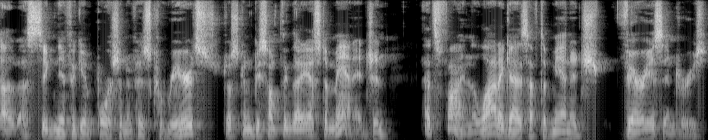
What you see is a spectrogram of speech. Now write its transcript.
a, a significant portion of his career. It's just going to be something that he has to manage, and that's fine. A lot of guys have to manage various injuries.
